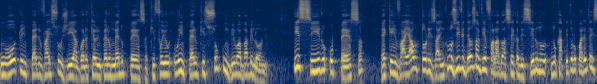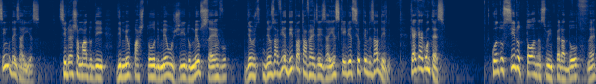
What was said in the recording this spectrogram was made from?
um outro império vai surgir agora, que é o Império Medo-Persa, que foi o, o império que sucumbiu à Babilônia. E Ciro, o persa, é quem vai autorizar. Inclusive, Deus havia falado acerca de Ciro no, no capítulo 45 de Isaías. Ciro é chamado de, de meu pastor, de meu ungido, meu servo. Deus, Deus havia dito através de Isaías que iria se utilizar dele. O que é que acontece? Quando Ciro torna-se o imperador né,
